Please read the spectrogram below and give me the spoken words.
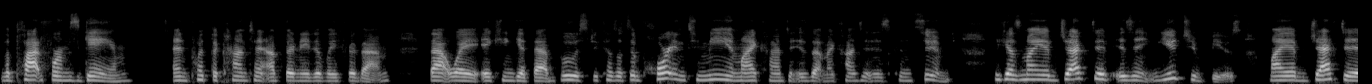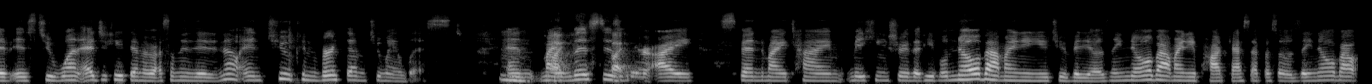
the platform's game and put the content up there natively for them. That way it can get that boost because what's important to me in my content is that my content is consumed. Because my objective isn't youtube views. My objective is to one educate them about something they didn't know and two convert them to my list. Mm, and my right, list is right. where i spend my time making sure that people know about my new youtube videos. They know about my new podcast episodes. They know about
